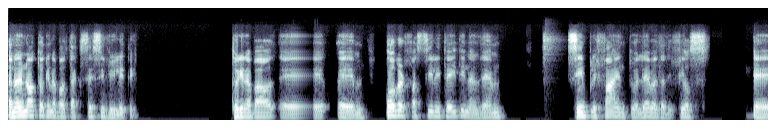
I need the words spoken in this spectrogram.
And I'm not talking about accessibility, talking about uh, um, over facilitating and then simplifying to a level that it feels uh,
